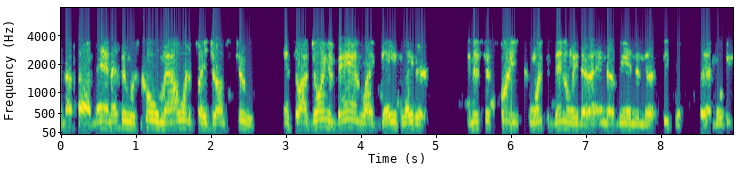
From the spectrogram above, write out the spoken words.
and I thought, man, that dude was cool, man. I want to play drums too. And so I joined the band like days later. And it's just funny, coincidentally, that I end up being in the sequel for that movie.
